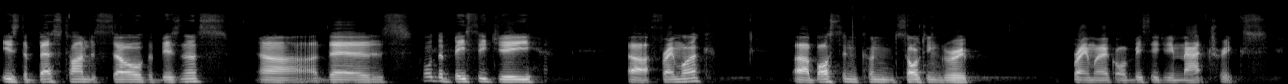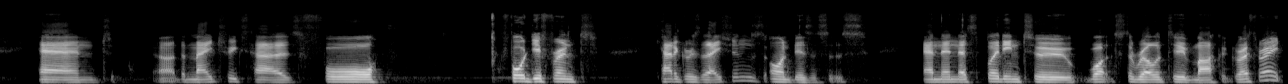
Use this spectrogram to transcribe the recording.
is the best time to sell the business. Uh, there's called the BCG uh, framework, uh, Boston Consulting Group framework or BCG matrix, and uh, the matrix has four four different categorizations on businesses and then they're split into what's the relative market growth rate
